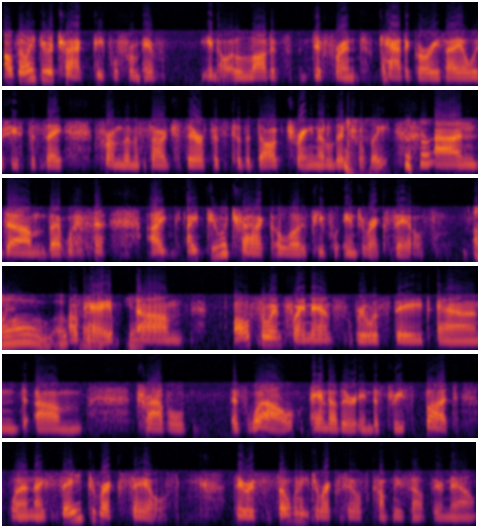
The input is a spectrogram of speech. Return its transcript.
Although I do attract people from every, you know a lot of different categories. I always used to say from the massage therapist to the dog trainer, literally, and um, that I I do attract a lot of people in direct sales. Oh, okay. Okay. Yeah. Um, also in finance, real estate, and um, travel as well, and other industries. But when I say direct sales, there is so many direct sales companies out there now.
